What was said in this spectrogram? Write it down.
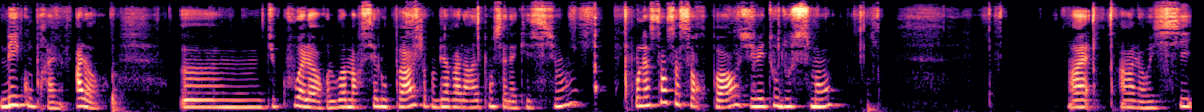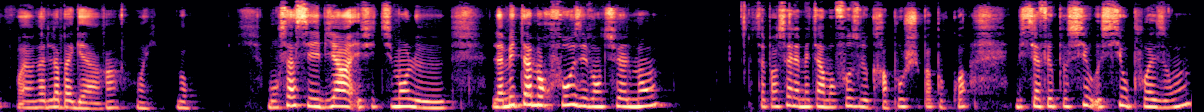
mais ils comprennent. Alors, euh, du coup, alors, loi martiale ou pas J'aimerais bien avoir la réponse à la question. Pour l'instant, ça sort pas. J'y vais tout doucement. Ouais, alors ici, ouais, on a de la bagarre, hein. Oui, bon. Bon, ça, c'est bien, effectivement, le la métamorphose, éventuellement. Ça pensait à la métamorphose, le crapaud, je sais pas pourquoi. Mais ça fait possible aussi au poison.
